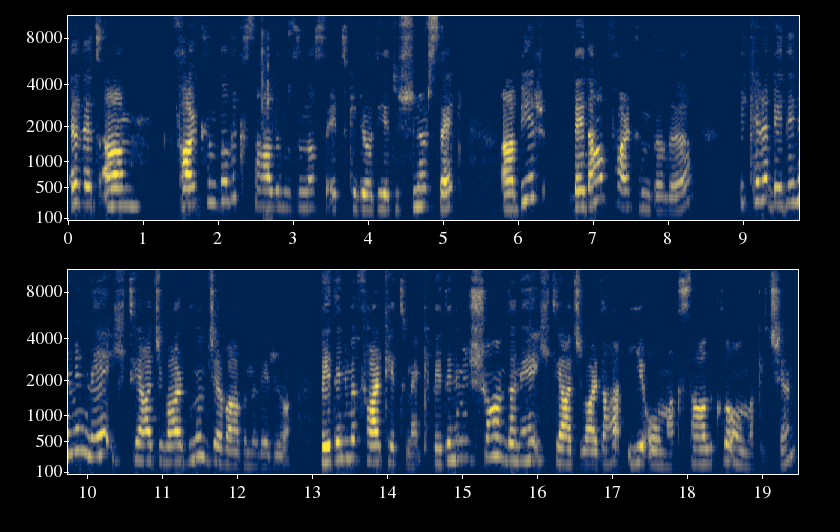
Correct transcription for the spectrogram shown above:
Evet, am, farkındalık sağlığımızı nasıl etkiliyor diye düşünürsek, bir beden farkındalığı bir kere bedenimin neye ihtiyacı var bunun cevabını veriyor. Bedenimi fark etmek, bedenimin şu anda neye ihtiyacı var daha iyi olmak, sağlıklı olmak için.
